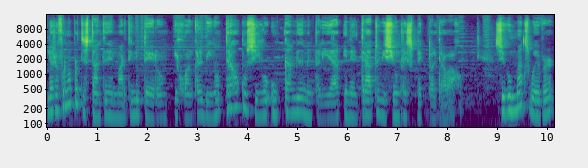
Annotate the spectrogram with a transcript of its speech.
La reforma protestante de Martín Lutero y Juan Calvino trajo consigo un cambio de mentalidad en el trato y visión respecto al trabajo. Según Max Weber,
